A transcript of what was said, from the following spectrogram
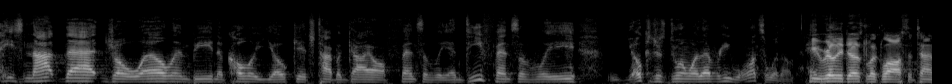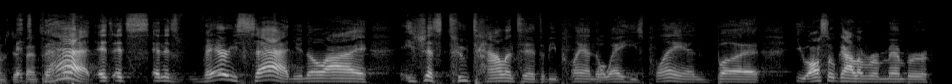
he's not that Joel Embiid, Nikola Jokic type of guy offensively. And defensively, Jokic is doing whatever he wants with him. He really does look lost at times defensively. It's bad. It's, it's and it's very sad. You know, I he's just too talented to be playing the way he's playing. But you also got to remember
